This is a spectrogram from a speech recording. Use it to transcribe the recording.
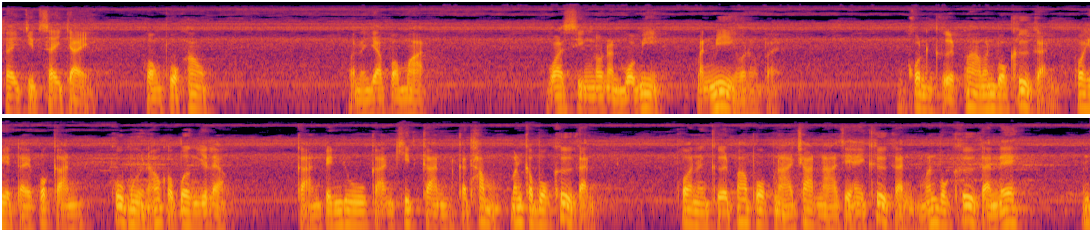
ใส่จิตใส่ใจของพวกเข้าวันยาประมาท ว่าสิ่งเหล่านั้นบ่มีมันมีเอาลงไป คนเกิดมามันบ่คือกัน เพราะเหตุใดเพราะการคู่มือเขาก็เบิ่งอยู่แล้ว การเป็นอยู่การคิดการกระทำมันกระบกคือกันเพราะนั้นเกิดมาพบนาชาตินาจะให้คือกัน มันบกคือกันเน่ มัน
